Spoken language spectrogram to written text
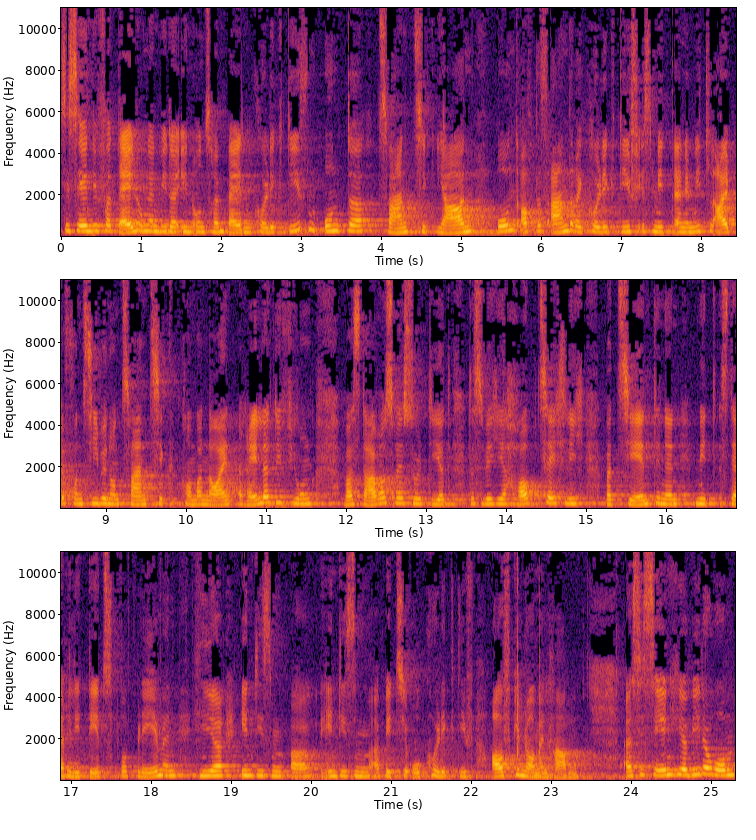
Sie sehen die Verteilungen wieder in unseren beiden Kollektiven unter 20 Jahren und auch das andere Kollektiv ist mit einem Mittelalter von 27,9 relativ jung, was daraus resultiert, dass wir hier hauptsächlich Patientinnen mit Sterilitätsproblemen hier in diesem, äh, in diesem BCO-Kollektiv aufgenommen haben. Äh, Sie sehen hier wiederum,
